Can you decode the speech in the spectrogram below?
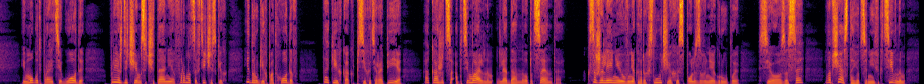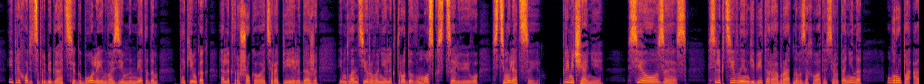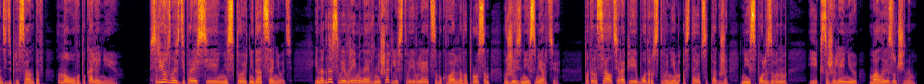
и могут пройти годы, прежде чем сочетание фармацевтических и других подходов – таких как психотерапия, окажется оптимальным для данного пациента. К сожалению, в некоторых случаях использование группы СИОЗС вообще остается неэффективным и приходится прибегать к более инвазивным методам, таким как электрошоковая терапия или даже имплантирование электродов в мозг с целью его стимуляции. Примечание. СИОЗС – селективные ингибиторы обратного захвата серотонина – группа антидепрессантов нового поколения. Серьезность депрессии не стоит недооценивать. Иногда своевременное вмешательство является буквально вопросом жизни и смерти. Потенциал терапии бодрствованием остается также неиспользованным и, к сожалению, малоизученным.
